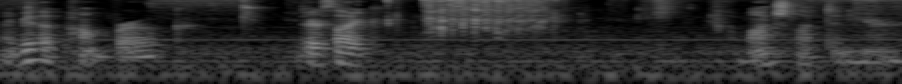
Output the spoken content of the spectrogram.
Maybe the pump broke. There's like a bunch left in here.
